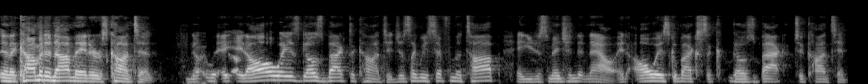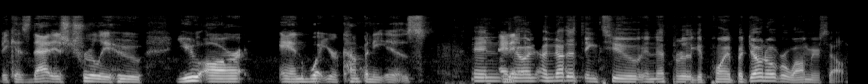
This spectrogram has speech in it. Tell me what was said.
And the common denominator is content. It, it always goes back to content, just like we said from the top, and you just mentioned it now. It always go back to, goes back to content because that is truly who you are and what your company is. And, And you know, an- another thing too, and that's a really good point. But don't overwhelm yourself.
